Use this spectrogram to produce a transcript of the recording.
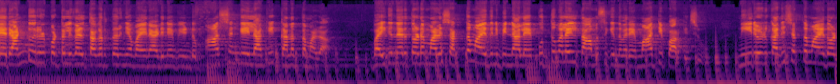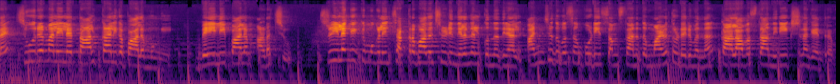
ഉണ്ടായ രണ്ട് ഉരുൾപൊട്ടലുകൾ തകർത്തെറിഞ്ഞ വയനാടിനെ വീണ്ടും ആശങ്കയിലാക്കി കനത്ത മഴ. വൈകുന്നേരത്തോടെ മഴ ശക്തമായതിനു പിന്നാലെ പുത്തുമലയിൽ താമസിക്കുന്നവരെ മാറ്റിപ്പാർപ്പിച്ചു. നീരൊഴുക്ക് അതിശക്തമായതോടെ ചൂരമലയിലെ താൽക്കാലിക പാലം മുങ്ങി. ബെയിലി പാലം അടച്ചു. ശ്രീലങ്കയ്ക്ക് മുകളിൽ ചക്രവാത ചുഴി നിലനിൽക്കുന്നതിനാൽ അഞ്ചു ദിവസം കൂടി സംസ്ഥാനത്ത് മഴ തുടരുമെന്ന് കാലാവസ്ഥാ നിരീക്ഷണ കേന്ദ്രം.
